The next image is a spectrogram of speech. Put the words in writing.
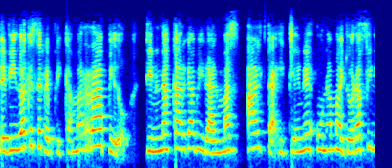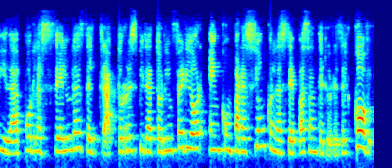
debido a que se replica más rápido, tiene una carga viral más alta y tiene una mayor afinidad por las células del tracto respiratorio inferior en comparación con las cepas anteriores del COVID.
